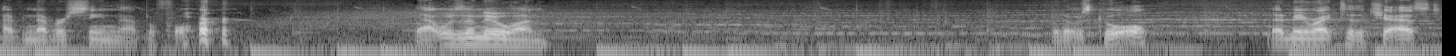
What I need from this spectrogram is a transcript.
I've never seen that before. that was a new one. But it was cool. Led me right to the chest.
